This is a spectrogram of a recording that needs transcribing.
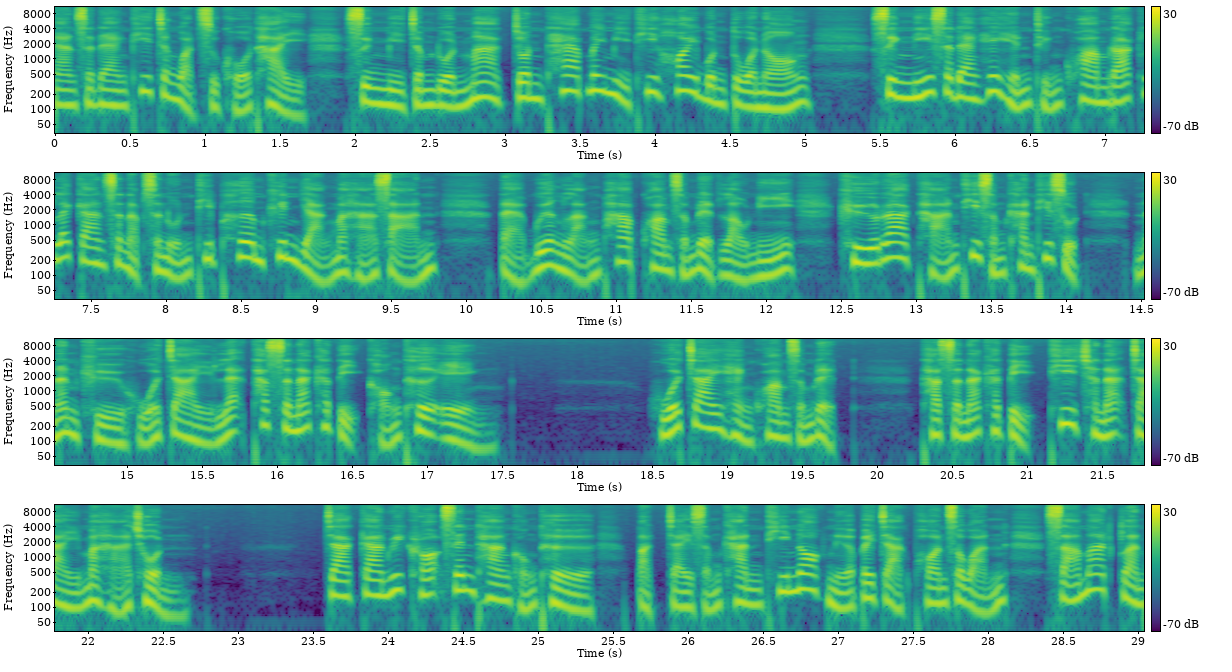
งานแสดงที่จังหวัดสุโขทัยซึ่งมีจำนวนมากจนแทบไม่มีที่ห้อยบนตัวน้อง สิ่งนี้แสดงให้เห็นถึงความรักและการสนับสนุนที่เพิ่มขึ้นอย่างมหาศาล แต่เบื้องหลังภาพความสำเร็จเหล่านี้ คือรากฐานที่สำคัญที่สุด นั่นคือหัวใจและทัศนคติของเธอเอง หัวใจแห่งความสำเร็จ ทัศนคติที่ชนะใจมหาชน จากการวิเคราะห์เส้นทางของเธอ ปัจจัยสำคัญที่นอกเหนือไปจากพรสวรรค์ สามารถกลั่น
